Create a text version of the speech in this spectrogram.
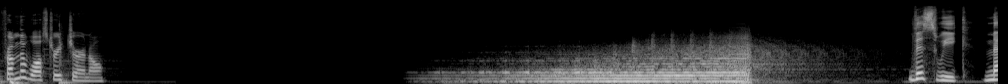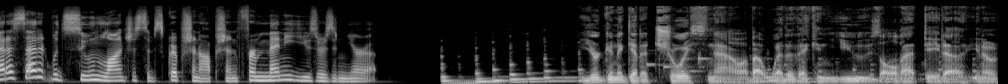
from the Wall Street Journal. This week, Meta said it would soon launch a subscription option for many users in Europe you're going to get a choice now about whether they can use all that data, you know,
